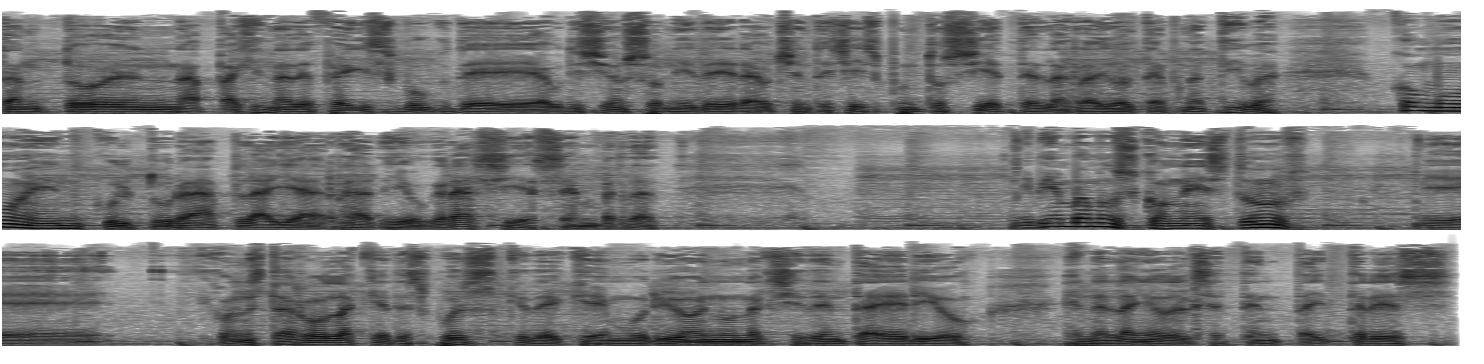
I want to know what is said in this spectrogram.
tanto en la página de Facebook de Audición Sonidera 86.7, la radio alternativa, como en Cultura Playa Radio. Gracias, en verdad. Y bien, vámonos con esto. eh, con esta rola que después que de que murió en un accidente aéreo en el año del 73,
